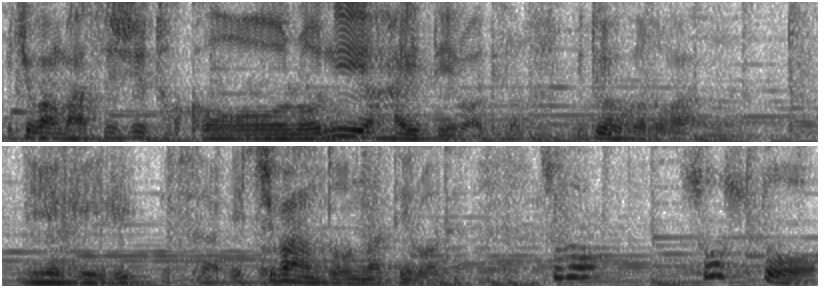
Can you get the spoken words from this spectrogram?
一番貧しいところに入っているわけです。イトーヨーカドが利益率が一番となっているわけそのそうすると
